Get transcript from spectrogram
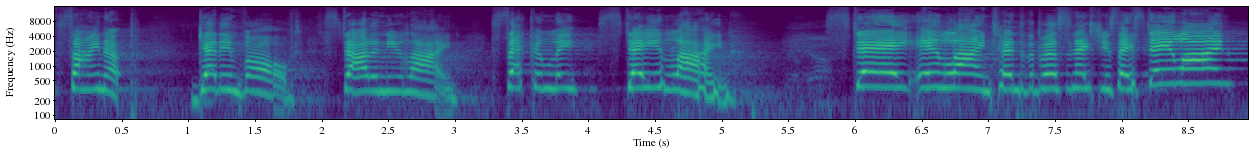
sign up, get involved, start a new line. Secondly, stay in line. Stay in line. Turn to the person next to you and say, Stay in line.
